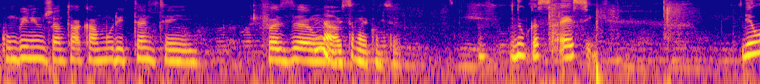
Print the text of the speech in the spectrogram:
combinem um jantar com amor e tentem fazer um... Não, isso vai acontecer. Nunca sei, é assim. Eu,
